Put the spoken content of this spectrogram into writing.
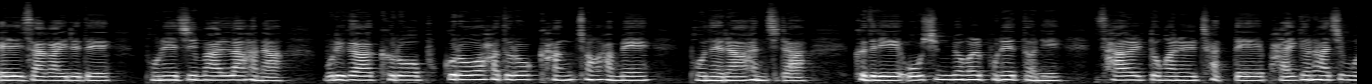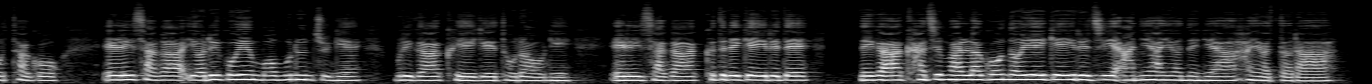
엘리사가 이르되 보내지 말라 하나 우리가 그로 부끄러워하도록 강청함에 보내라 한지라 그들이 50명을 보냈더니 사흘 동안을 찾되 발견하지 못하고 엘리사가 여리고에 머무는 중에 우리가 그에게 돌아오니 엘리사가 그들에게 이르되 내가 가지 말라고 너희에게 이르지 아니하였느냐 하였더라.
